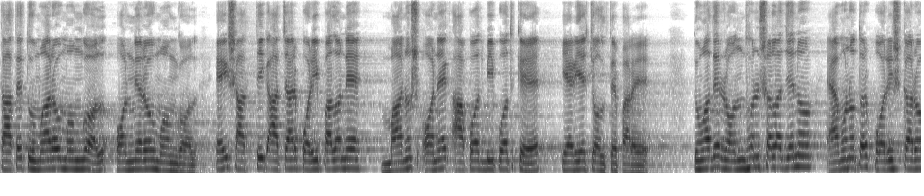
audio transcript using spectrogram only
তাতে তোমারও মঙ্গল, অন্যেরও মঙ্গল। এই সাত্ত্বিক আচার পরিপালনে মানুষ অনেক আপদ বিপদকে এড়িয়ে চলতে পারে। তোমাদের রন্ধনশালা যেন এমনতর পরিষ্কার ও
